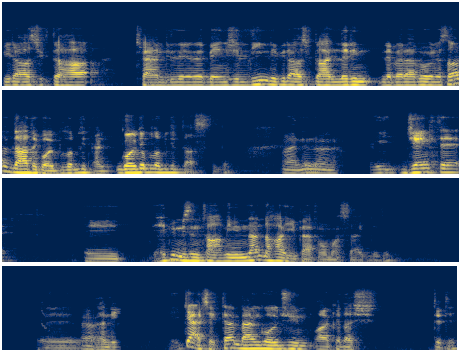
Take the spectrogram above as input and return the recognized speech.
birazcık daha kendilerine bencil değil de birazcık daha Larin'le beraber oynasalardı daha da gol bulabilir. Yani gol de bulabilirdi aslında. Aynen öyle. E, Cenk de e, hepimizin tahmininden daha iyi performans sergiledi. E, Hani gerçekten ben golcüyüm arkadaş dedi.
